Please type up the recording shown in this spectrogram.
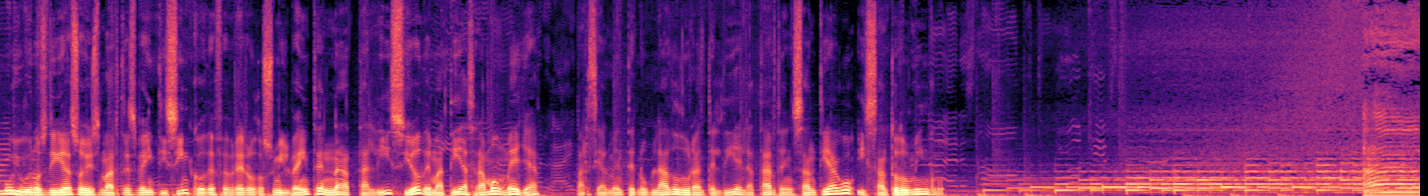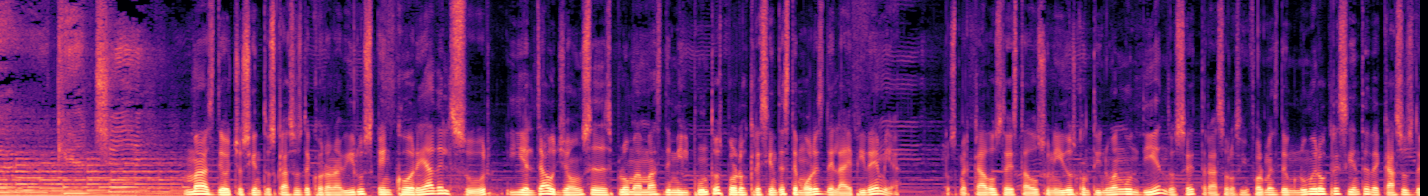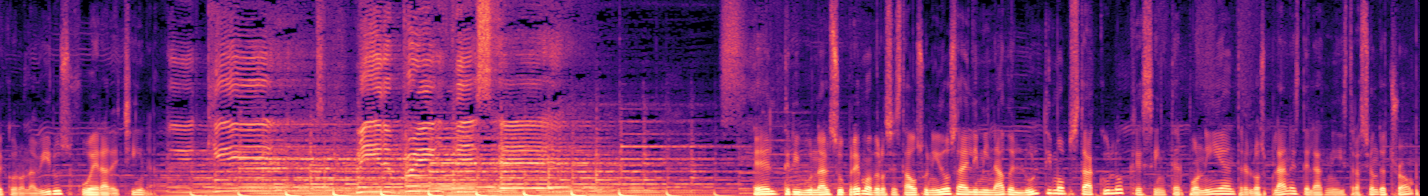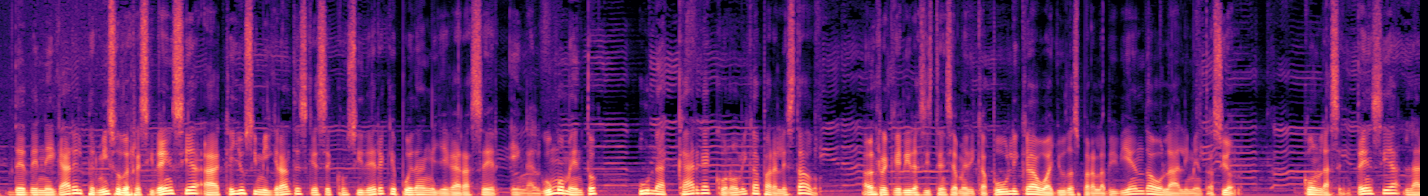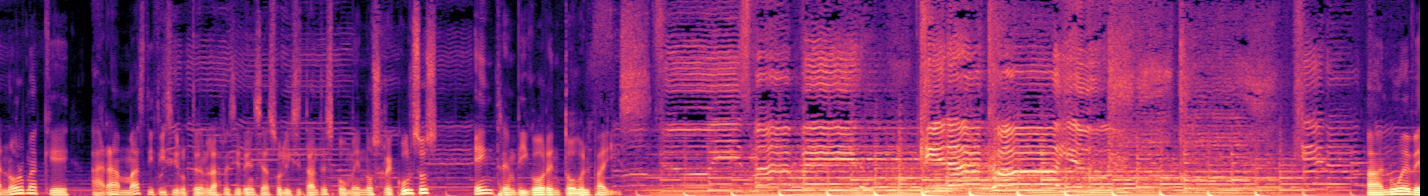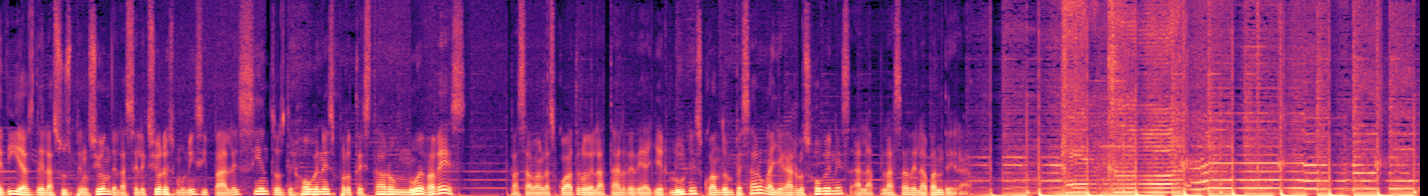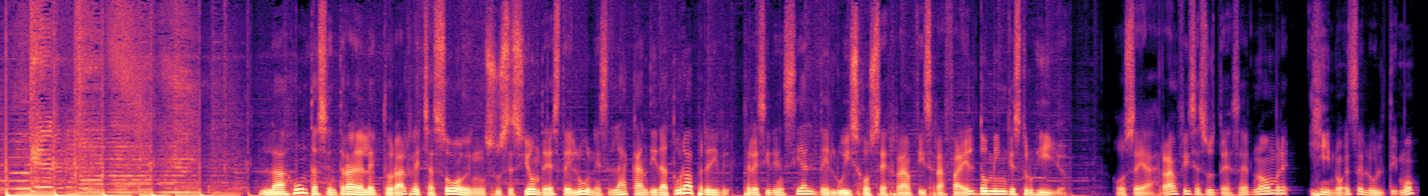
Muy buenos días, hoy es martes 25 de febrero 2020, natalicio de Matías Ramón Mella, parcialmente nublado durante el día y la tarde en Santiago y Santo Domingo. Más de 800 casos de coronavirus en Corea del Sur y el Dow Jones se desploma más de mil puntos por los crecientes temores de la epidemia. Los mercados de Estados Unidos continúan hundiéndose tras los informes de un número creciente de casos de coronavirus fuera de China. El Tribunal Supremo de los Estados Unidos ha eliminado el último obstáculo que se interponía entre los planes de la administración de Trump de denegar el permiso de residencia a aquellos inmigrantes que se considere que puedan llegar a ser en algún momento una carga económica para el Estado al requerir asistencia médica pública o ayudas para la vivienda o la alimentación. Con la sentencia, la norma que hará más difícil obtener las residencias solicitantes con menos recursos entra en vigor en todo el país. A nueve días de la suspensión de las elecciones municipales, cientos de jóvenes protestaron nueva vez. Pasaban las 4 de la tarde de ayer lunes cuando empezaron a llegar los jóvenes a la Plaza de la Bandera. La Junta Central Electoral rechazó en su sesión de este lunes la candidatura presidencial de Luis José Ramfis Rafael Domínguez Trujillo. O sea, Ramfis es su tercer nombre y no es el último.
